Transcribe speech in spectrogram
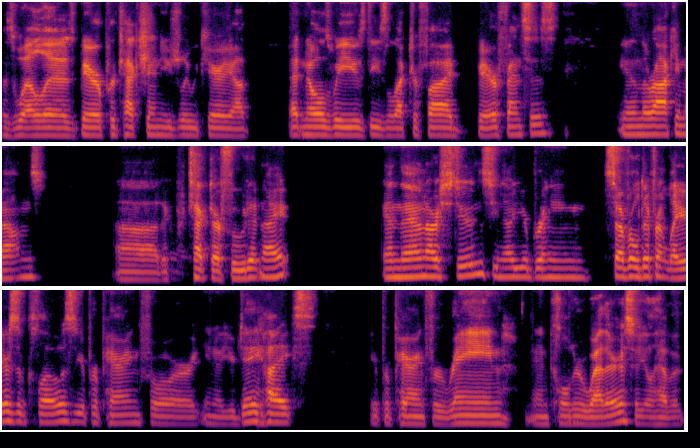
as well as bear protection. Usually we carry out at NOLS we use these electrified bear fences in the rocky mountains uh, to protect our food at night and then our students you know you're bringing several different layers of clothes. You're preparing for you know your day hikes. You're preparing for rain and colder weather so you'll have a,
